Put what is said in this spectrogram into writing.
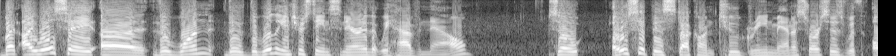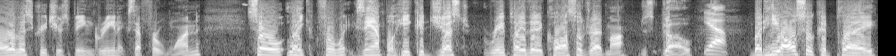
but I will say uh, the one, the, the really interesting scenario that we have now. So Osip is stuck on two green mana sources with all of his creatures being green except for one. So, like for example, he could just replay the Colossal Dreadmaw, just go. Yeah. But he also could play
